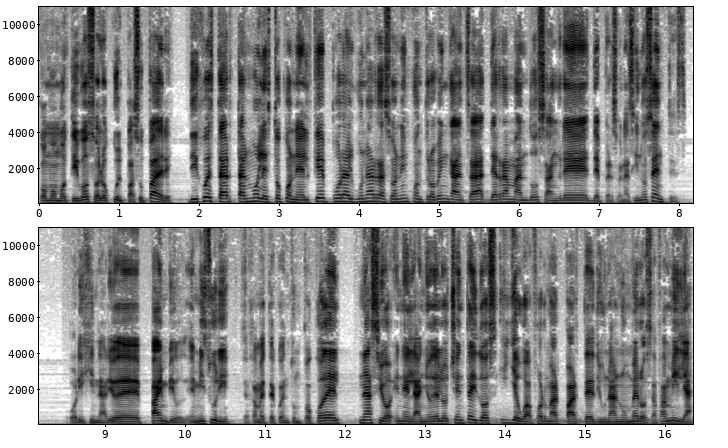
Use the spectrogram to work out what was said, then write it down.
Como motivo solo culpó a su padre. Dijo estar tan molesto con él que por alguna razón encontró venganza derramando sangre de personas inocentes. Originario de Pineville, en Missouri, déjame te cuento un poco de él, nació en el año del 82 y llegó a formar parte de una numerosa familia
